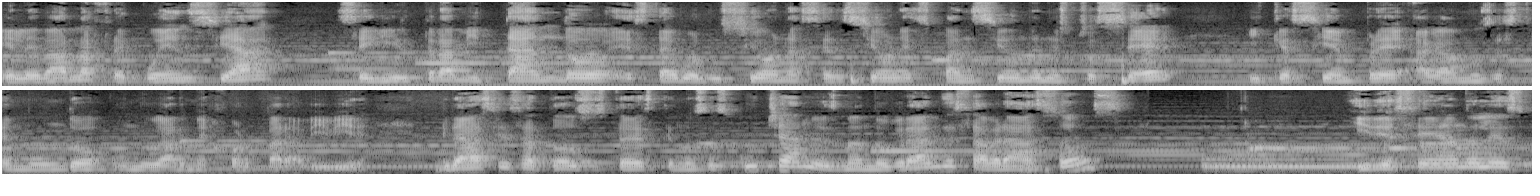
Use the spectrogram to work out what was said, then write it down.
elevar la frecuencia, seguir tramitando esta evolución, ascensión, expansión de nuestro ser y que siempre hagamos de este mundo un lugar mejor para vivir. Gracias a todos ustedes que nos escuchan, les mando grandes abrazos y deseándoles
